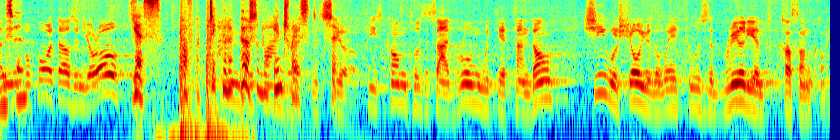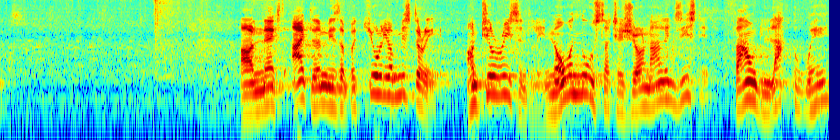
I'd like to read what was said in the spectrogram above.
in them? for 4,000 euro? Yes, of particular And personal fine interest, sir. monsieur. Please come to the side room with the attendant. She will show you the way to the brilliant Koson coins. Our next item is a peculiar mystery. Until recently, no one knew such a journal existed. Found locked away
